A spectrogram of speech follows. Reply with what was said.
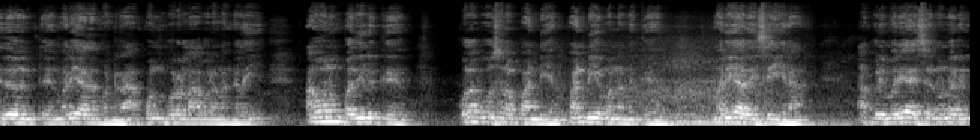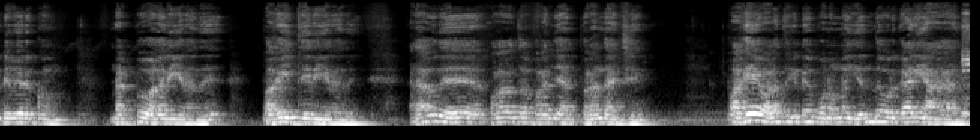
இது வந்துட்டு மரியாதை பண்ணுறான் பொன் பொருள் ஆபரணங்களை அவனும் பதிலுக்கு குலபூஷண பாண்டியன் பாண்டிய மன்னனுக்கு மரியாதை செய்கிறான். அப்படி மரியாதை செய்யணுன்னு ரெண்டு பேருக்கும் நட்பு வளர்கிறது. பகை தீர்கிறது. அதாவது உலகத்தில் பிறந்த பிறந்தாச்சு. பகையை வளர்த்துக்கிட்டே போனோம்னா எந்த ஒரு காரியம் ஆகாது.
